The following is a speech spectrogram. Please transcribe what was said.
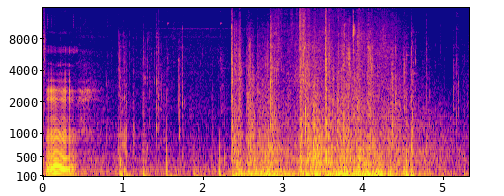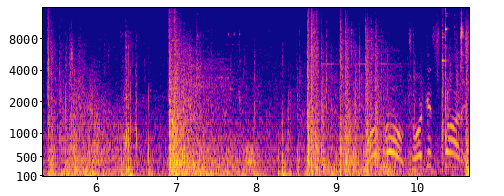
Hmm. On hold, target spotted.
